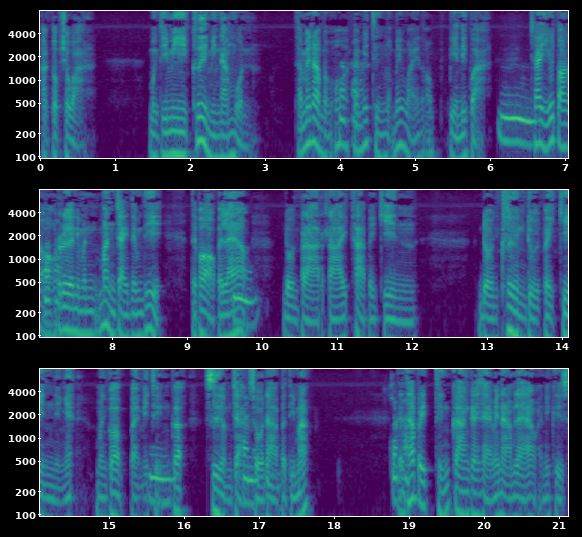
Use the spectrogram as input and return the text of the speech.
ผักตบชวาบางทีมีคลื่นมีน้ำหมุนทำให้เราแบบโอ้ไปไม่ถึงเราไม่ไหวเราเปลี่ยนดีกว่าใช่ยุตอนออกเรือนี่มันมั่นใจเต็มที่ แต่พอออกไปแล้ว โดนปลาร้ายฆ่าไปกิน โดนคลื่นดูดไปกินอย่างเงี้ย มันก็ไปไม่ถึงก็เสื่อมจากโซดาปฏิมักแต่ถ้าไปถึงกลางกระแสแม่น้ำแล้ว อันนี้คือโซ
